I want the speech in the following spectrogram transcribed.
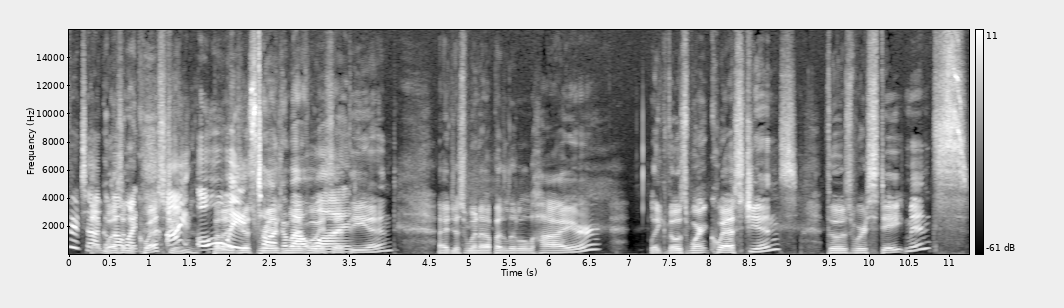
never talk that about wine. That wasn't a question, I always but I just talk raised my voice wine. at the end. I just went up a little higher. Like those weren't questions; those were statements.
